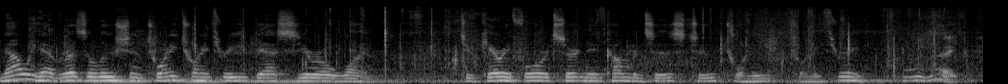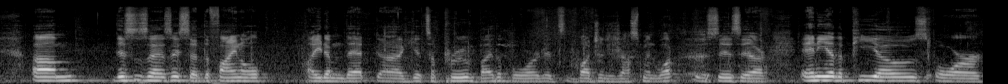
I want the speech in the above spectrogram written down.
Now we have Resolution 2023-01, to carry forward certain encumbrances to 2023. All right. Um, This is, as I said, the final item that uh, gets approved by the board. It's budget adjustment. What this is, are any of the POs or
